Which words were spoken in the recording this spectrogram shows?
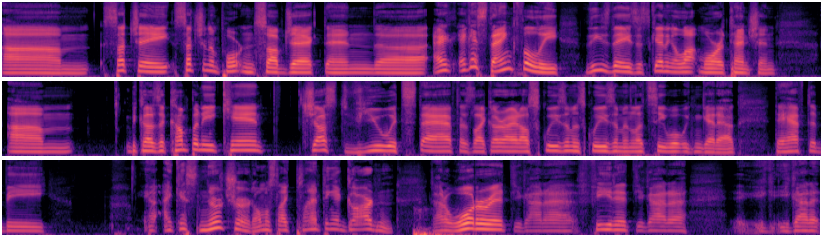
Um, such a such an important subject, and uh, I, I, guess thankfully these days it's getting a lot more attention um, because a company can't just view its staff as like, all right, I'll squeeze them and squeeze them, and let's see what we can get out. They have to be, I guess, nurtured, almost like planting a garden. You Got to water it, you gotta feed it, you gotta you, you gotta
